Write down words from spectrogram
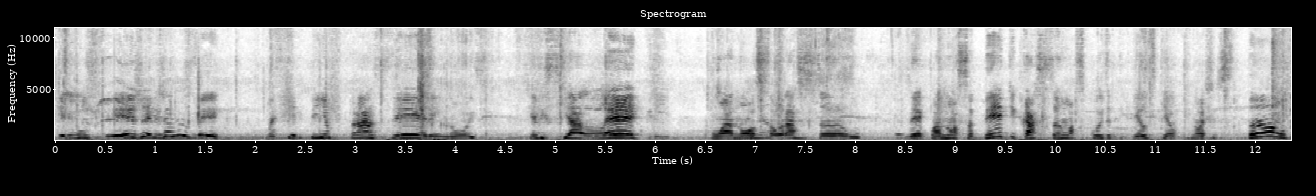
Que Ele nos veja, Ele já nos vê. Mas que Ele tenha prazer em nós. Que Ele se alegre com a nossa oração, né, com a nossa dedicação às coisas de Deus, que é o que nós estamos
